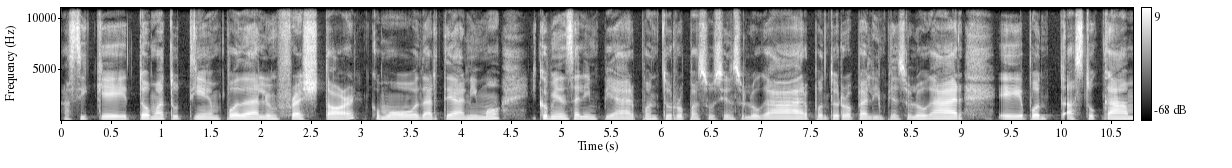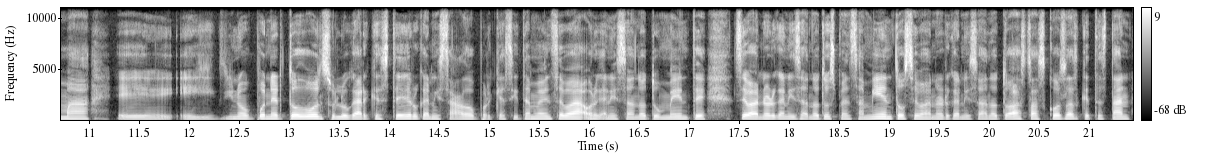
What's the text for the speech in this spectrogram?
Así que toma tu tiempo de darle un fresh start, como darte ánimo y comienza a limpiar. Pon tu ropa sucia en su lugar, pon tu ropa limpia en su lugar, eh, pon, haz tu cama eh, y you know, poner todo en su lugar que esté organizado, porque así también se va organizando tu mente, se van organizando tus pensamientos, se van organizando todas estas cosas que te están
